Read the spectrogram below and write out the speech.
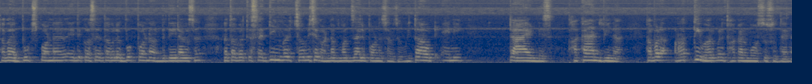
तपाईँलाई बुक्स पढ्न यदि कसैले तपाईँले बुक पढ्न भनेर दिइरहेको छ र तपाईँ त्यसलाई दिनभरि चौबिसै घन्टा मजाले पढ्न सक्छ विदाउट एनी टायर्डनेस थकान बिना। तपाईँलाई रत्तिभर पनि थकान महसुस हुँदैन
